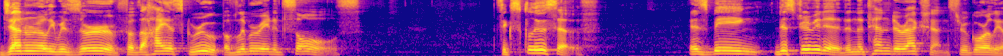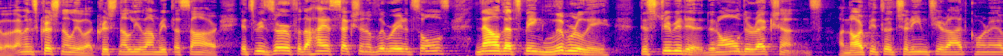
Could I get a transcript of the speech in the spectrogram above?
generally reserved for the highest group of liberated souls. It's exclusive is being distributed in the ten directions through Gaur Lila. That means Krishna Lila, Krishna Lila Amrita Sar. It's reserved for the highest section of liberated souls. Now that's being liberally distributed in all directions. Anarpita Charim Chirat Kornaya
